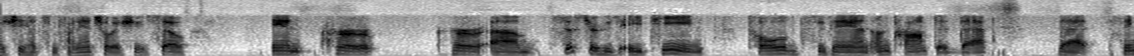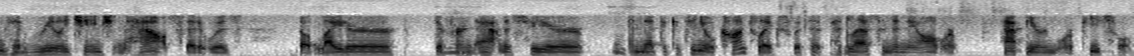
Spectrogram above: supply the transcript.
um, she had some financial issues, so and her her um, sister, who's 18, told Suzanne unprompted that that things had really changed in the house, that it was felt lighter, different mm-hmm. atmosphere, mm-hmm. and that the continual conflicts with it had lessened, and they all were happier and more peaceful.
